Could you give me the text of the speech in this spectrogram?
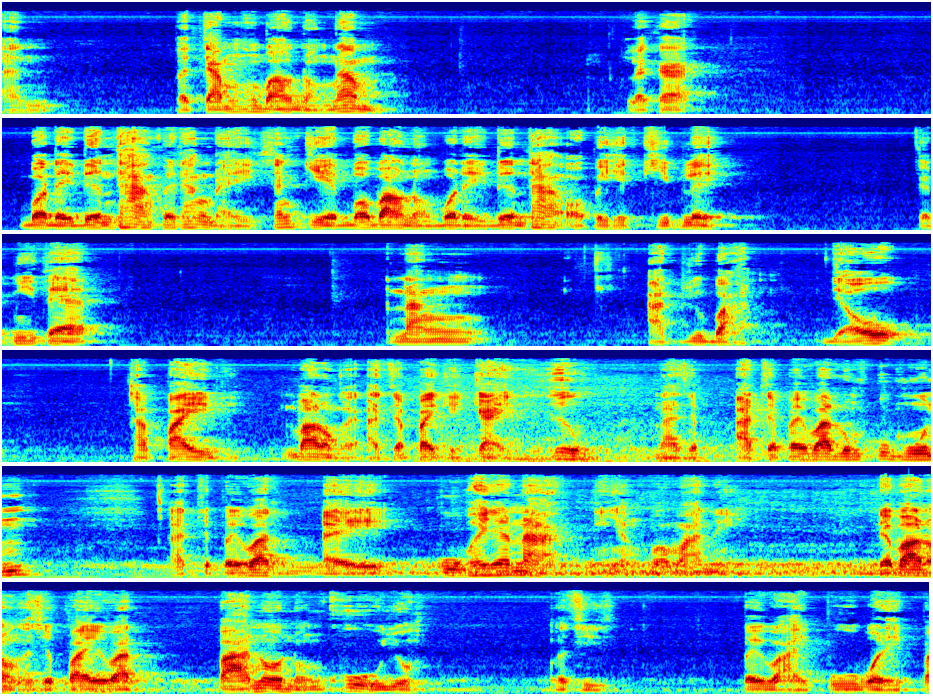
อันประจำของบ่าวน้องนํแล้วก็บ่ได้เดินทางไปทางใดสังเกตบ่บ่าวน้องบ่ได้เดินทางออกไปเฮ็ดคลิปเลยก็มีแต่นั่งอัดอยู่บ้านเดี๋ยว ถ้าไปบ้านหลวงอาจจะไปไกลๆคือน่าจะอาจจะไปวัดหลวงปู่หมุน อาจจะไปวัดไอ้ปูพญานาคอย่างประมาณนี้เดี๋ยวบ้านหลวงก็จะไปวัดปาโนนหนองคู่อยู่ว่าที่ไปไหว้ปูบ่ได้ไป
